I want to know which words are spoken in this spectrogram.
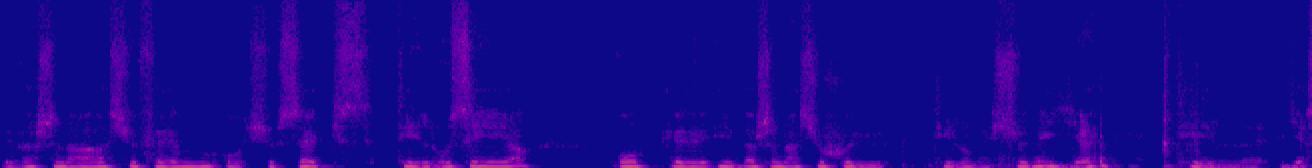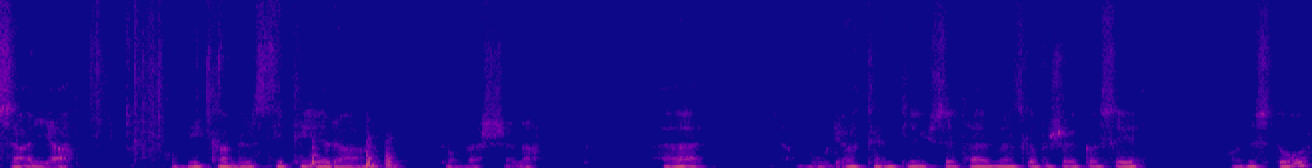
i verserna 25 och 26 till Hosea och eh, i verserna 27 till och med 29 till eh, Jesaja. Och vi kan väl citera de verserna här. Jag borde ha tänt lyset här men jag ska försöka se vad det står.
